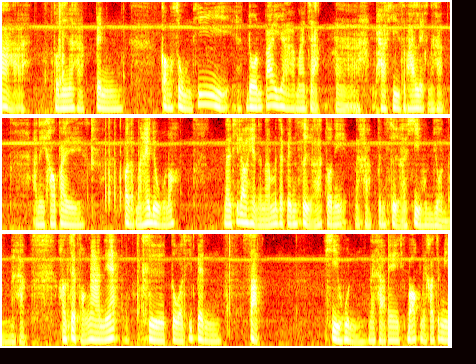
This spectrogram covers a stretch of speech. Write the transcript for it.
าตัวนี้นะครับ เป็นกล่องสุ่มที่โดนป้ายยามาจากอ่าภาคีสะพานเหล็กนะครับ อันนี้เขาไปเปิดมาให้ดูเนาะ ในที่เราเห็นนะมันจะเป็นเสือตัวนี้นะครับ เป็นเสือขี่หุ่นยนต์นะครับคอนเซปต์ของงานนี้คือตัวที่เป็นสัตว์ขี่หุ่นนะครับในบล็อกเนี่ยเขาจะมี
